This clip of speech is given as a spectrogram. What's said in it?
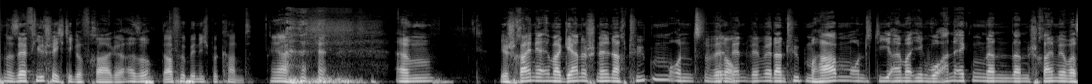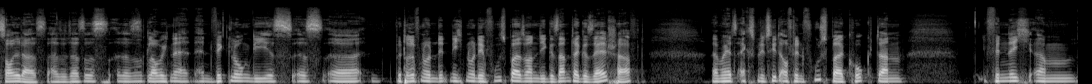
eine sehr vielschichtige Frage. Also dafür bin ich bekannt. Ja. ähm, wir schreien ja immer gerne schnell nach Typen und wenn, genau. wenn, wenn wir dann Typen haben und die einmal irgendwo anecken, dann, dann schreien wir, was soll das? Also das ist, das ist, glaube ich, eine Entwicklung, die ist, ist äh, betrifft nur, nicht nur den Fußball, sondern die gesamte Gesellschaft. Wenn man jetzt explizit auf den Fußball guckt, dann finde ich, ähm,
